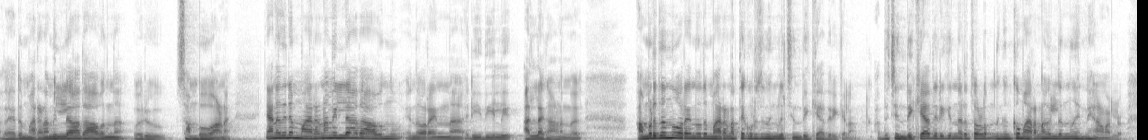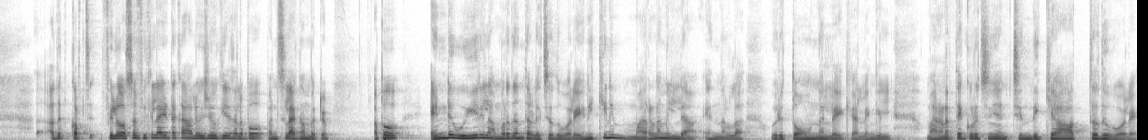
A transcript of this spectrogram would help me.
അതായത് മരണമില്ലാതാവുന്ന ഒരു സംഭവമാണ്. ഞാനതിനെ മരണമില്ലാതാവുന്നു എന്ന് പറയുന്ന രീതിയിൽ അല്ല കാണുന്നത്. അമൃതം എന്ന് പറയുന്നത് മരണത്തെക്കുറിച്ച് നിങ്ങൾ ചിന്തിക്കാതിരിക്കലാണ് അത് ചിന്തിക്കാതിരിക്കുന്നിടത്തോളം നിങ്ങൾക്ക് മരണമില്ലെന്ന് തന്നെയാണല്ലോ. അത് കുറച്ച് ഫിലോസഫിക്കലായിട്ടൊക്കെ ആലോചിച്ച് നോക്കിയാൽ ചിലപ്പോൾ മനസ്സിലാക്കാൻ പറ്റും. അപ്പോൾ എന്റെ ഉയിരിൽ അമൃതം തളിച്ചതുപോലെ എനിക്കിനി മരണമില്ല എന്നുള്ള ഒരു തോന്നലിലേക്ക് അല്ലെങ്കിൽ മരണത്തെക്കുറിച്ച് ഞാൻ ചിന്തിക്കാത്തതുപോലെ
